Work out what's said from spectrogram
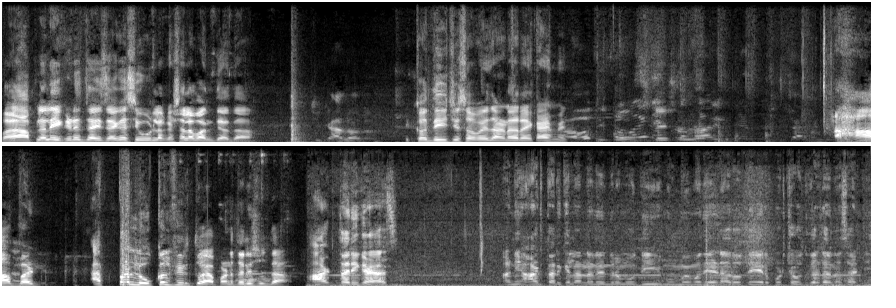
बाळा आपल्याला इकडेच जायचं आहे का सिवूडला? कशाला बांधते आता? कधी हिची सवय जाणार आहे काय माहीत? हा बट आत्ता लोकल फिरतोय आपण तरी सुद्धा. आठ तारीख आहे आज. आणि आठ तारखेला नरेंद्र मोदी मुंबईमध्ये येणार होते एअरपोर्टच्या उद्घाटनासाठी.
